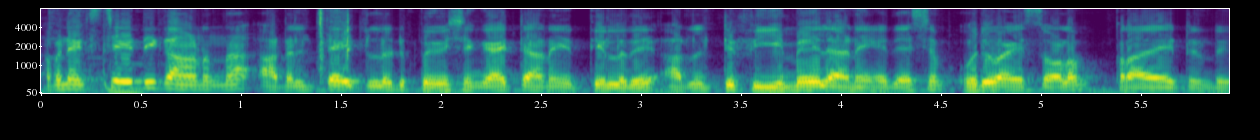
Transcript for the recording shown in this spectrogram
അപ്പോൾ നെക്സ്റ്റ് ആയിട്ട് കാണുന്ന അഡൽട്ട് ആയിട്ടുള്ള ഒരു പേഷ്യൻ കാറ്റാണ് എത്തിയുള്ളത്. അഡൽട്ട് ഫീമെയിൽ ആണ്. ഏകദേശം ഒരു വയസ്സോളം പ്രായമായിട്ടുണ്ട്.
